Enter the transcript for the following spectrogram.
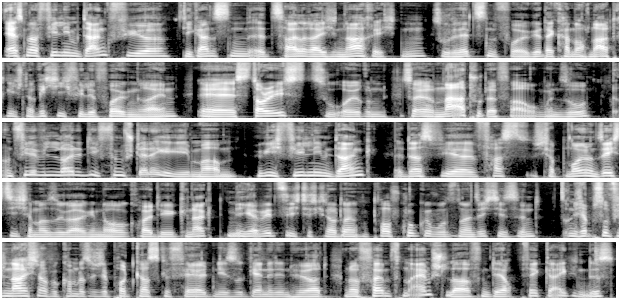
Erstmal vielen lieben Dank für die ganzen äh, zahlreichen Nachrichten zu der letzten Folge. Da kamen auch nachträglich noch richtig viele Folgen rein. Äh, Stories zu euren, zu euren Nahtoderfahrungen und so. Und viele, viele Leute, die fünf Sterne gegeben haben. Wirklich vielen lieben Dank, dass wir fast, ich glaube 69 haben wir sogar genau heute geknackt. Mega witzig, dass ich genau drauf gucke, wo uns 69 sind. Und ich habe so viele Nachrichten auch bekommen, dass euch der Podcast gefällt und ihr so gerne den hört. Und auch vor allem zum Einschlafen, der auch perfekt geeignet ist,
